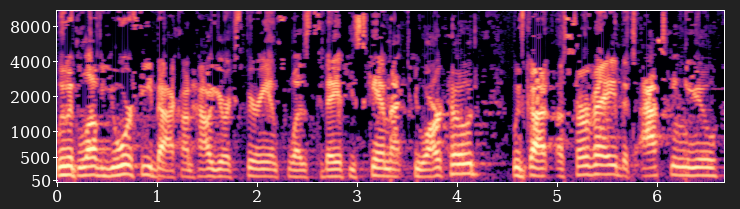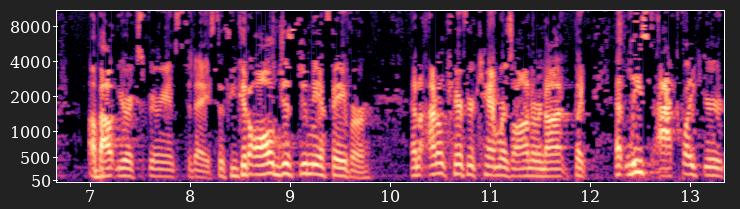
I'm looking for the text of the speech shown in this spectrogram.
We would love your feedback on how your experience was today. If you scan that QR code, We've got a survey that's asking you about your experience today. So if you could all just do me a favor, and I don't care if your camera's on or not, but at least act like you're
